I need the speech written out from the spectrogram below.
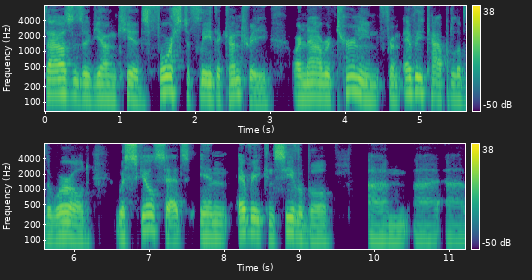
thousands of young kids forced to flee the country are now returning from every capital of the world with skill sets in every conceivable um, uh, uh,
